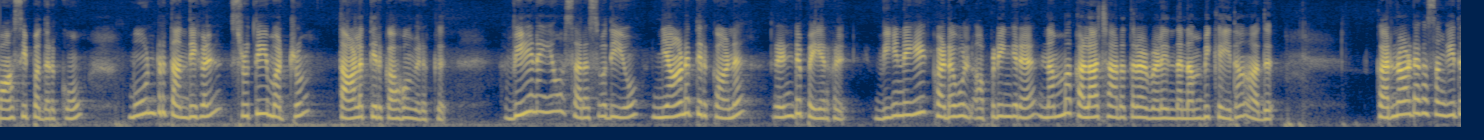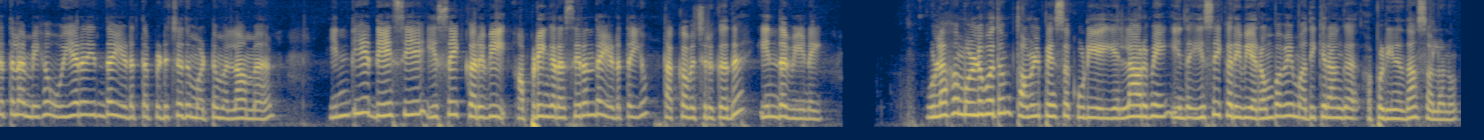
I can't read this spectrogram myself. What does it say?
வாசிப்பதற்கும் மூன்று தந்திகள் ஸ்ருதி மற்றும் தாளத்திற்காகவும் இருக்குது வீணையும் சரஸ்வதியும் ஞானத்திற்கான ரெண்டு பெயர்கள். வீணையே கடவுள் அப்படிங்கிற நம்ம கலாச்சாரத்தில் விளைந்த நம்பிக்கை தான் அது. கர்நாடக சங்கீதத்தில் மிக உயர்ந்த இடத்தை பிடிச்சது மட்டும் இல்லாமல் இந்திய தேசிய இசைக்கருவி அப்படிங்கிற சிறந்த இடத்தையும் தக்க வச்சிருக்குது இந்த வீணை. உலகம் முழுவதும் தமிழ் பேசக்கூடிய எல்லாருமே இந்த இசைக்கருவியை ரொம்பவே மதிக்கிறாங்க அப்படின்னு தான் சொல்லணும்.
